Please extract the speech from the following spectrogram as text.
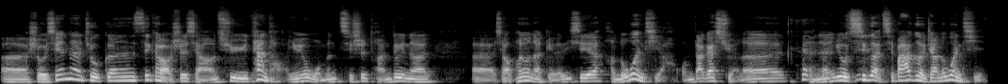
呃，首先呢，就跟 C K 老师想要去探讨，因为我们其实团队呢。呃，小朋友呢给了一些很多问题啊，我们大概选了可能六七个、七八个这样的问题，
